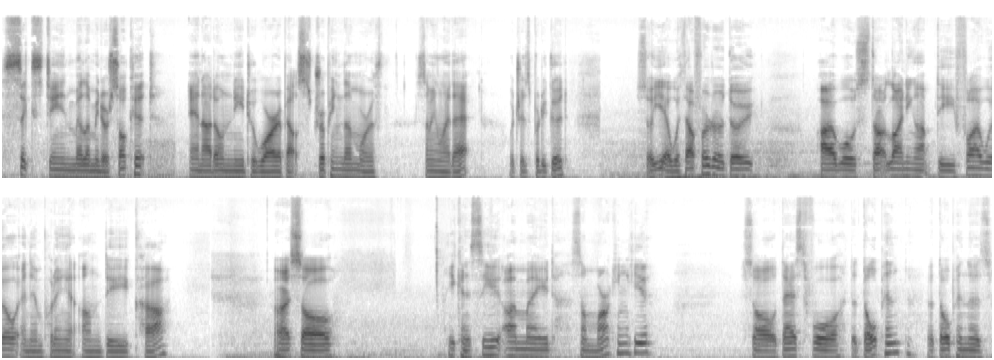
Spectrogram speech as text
16 millimeter socket and I don't need to worry about stripping them or something like that which is pretty good. So yeah without further ado I will start lining up the flywheel and then putting it on the car alright so you can see I made some marking here. So that's for the doping. pin the doping pin is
